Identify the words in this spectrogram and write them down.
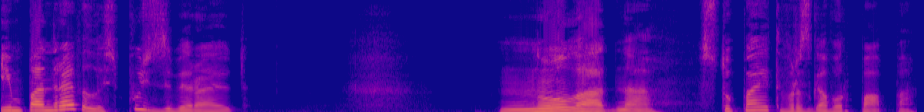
«Им понравилось, пусть забирают». «Ну ладно», — вступает в разговор папа.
